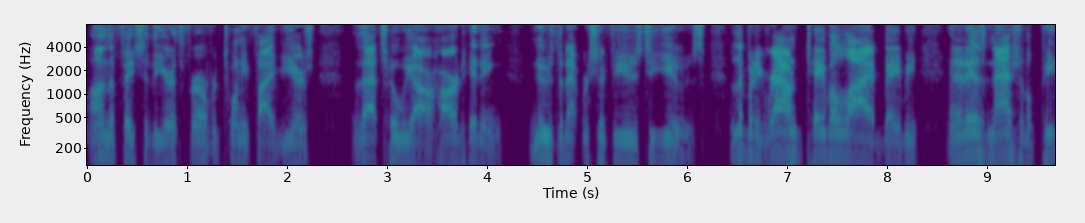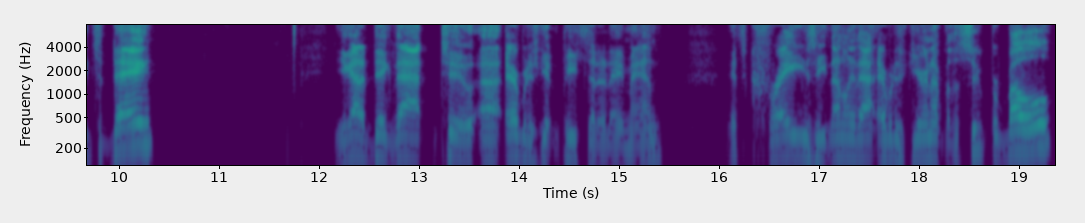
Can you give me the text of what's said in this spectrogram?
on the face of the earth for over 25 years. That's who we are. Hard hitting. News the networks refuse to use. Liberty Roundtable Live, baby. And it is National Pizza Day. You got to dig that, too. Uh, everybody's getting pizza today, man. It's crazy. Not only that, everybody's gearing up for the Super Bowl.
